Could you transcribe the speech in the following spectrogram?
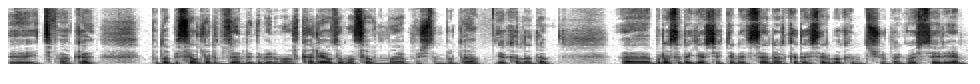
e, ittifakı. Bu da bir saldırı düzenledi benim alt kale. O zaman savunma yapmıştım burada. Yakaladım. E, burası da gerçekten efsane arkadaşlar. Bakın şurada göstereyim.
